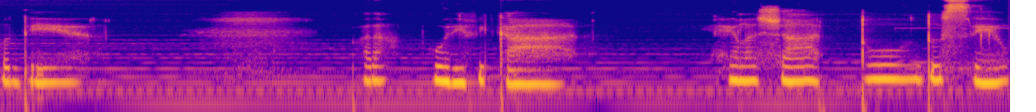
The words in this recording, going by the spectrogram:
poder para purificar, relaxar todo o seu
